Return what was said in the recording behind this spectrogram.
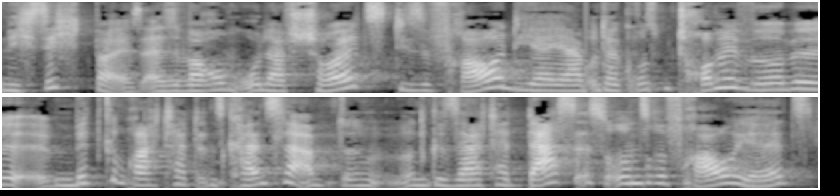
nicht sichtbar ist. Also warum Olaf Scholz, diese Frau, die er ja unter großem Trommelwirbel äh, mitgebracht hat ins Kanzleramt und gesagt hat, das ist unsere Frau jetzt,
